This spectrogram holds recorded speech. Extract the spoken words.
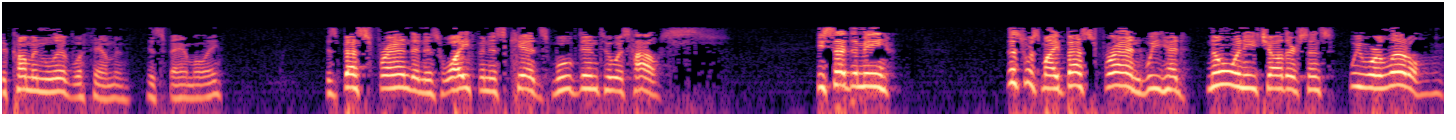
to come and live with him and his family. His best friend and his wife and his kids moved into his house. He said to me, this was my best friend. We had known each other since we were little.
